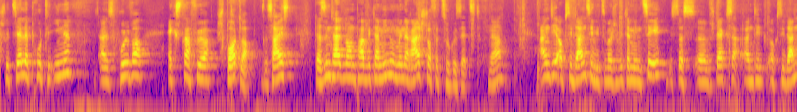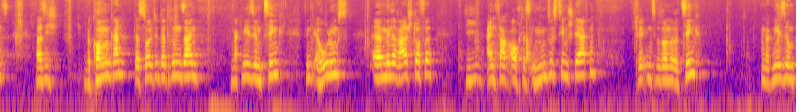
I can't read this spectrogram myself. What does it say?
spezielle Proteine als Pulver extra für Sportler. Das heißt, da sind halt noch ein paar Vitamine und Mineralstoffe zugesetzt. Ja? Antioxidantien, wie zum Beispiel Vitamin C, ist das äh, stärkste Antioxidant, was ich bekommen kann. Das sollte da drin sein. Magnesium, Zink sind Erholungsmineralstoffe, äh, die einfach auch das Immunsystem stärken, insbesondere Zink. Magnesium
